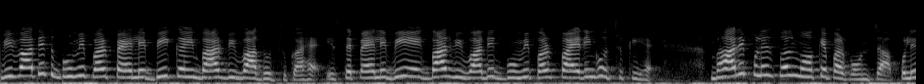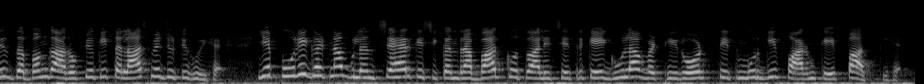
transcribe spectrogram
विवादित भूमि पर पहले भी कई बार विवाद हो चुका है। इससे पहले भी एक बार विवादित भूमि पर फायरिंग हो चुकी है। भारी पुलिस बल मौके पर पहुँचा। पुलिस दबंग आरोपियों की तलाश में जुटी हुई है। ये पूरी घटना बुलंदशहर के सिकंदराबाद कोतवाली क्षेत्र के घुलावट्टी रोड स्थित मुर्गी फार्म के पास की है।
